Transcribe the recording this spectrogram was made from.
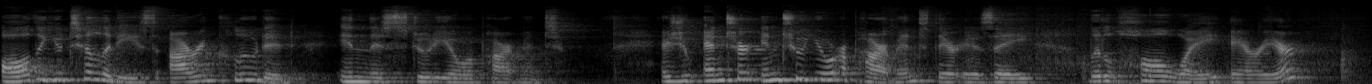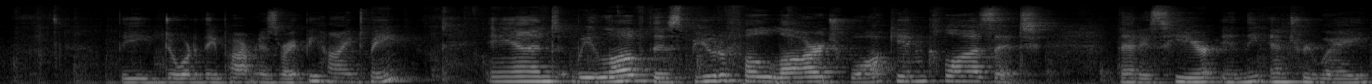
All the utilities are included in this studio apartment. As you enter into your apartment, there is a little hallway area. The door to the apartment is right behind me. And we love this beautiful large walk-in closet that is here in the entryway,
